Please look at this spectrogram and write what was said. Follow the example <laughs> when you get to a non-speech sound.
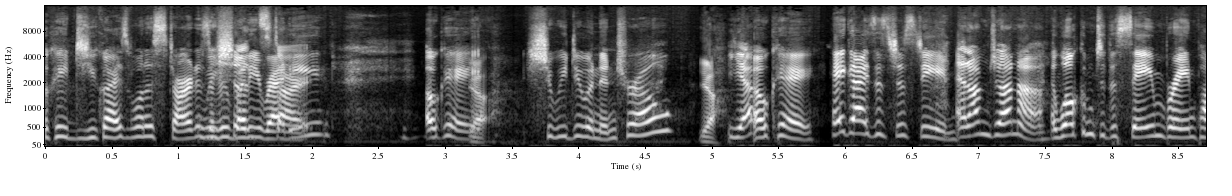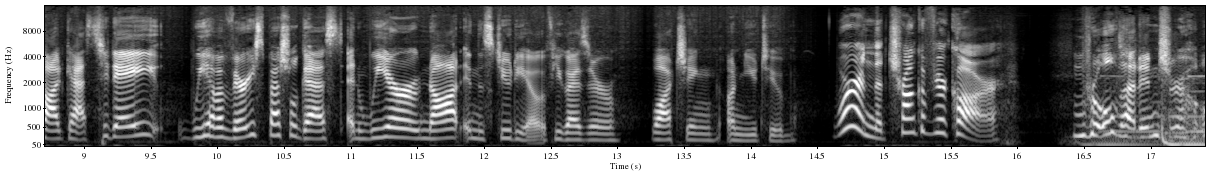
Okay, do you guys want to start? Is We should everybody ready? Okay. Yeah. Should we do an intro? Yeah. Yeah. Okay. Hey guys, it's Justine. And I'm Jenna. And welcome to the Same Brain podcast. Today we have a very special guest and we are not in the studio if you guys are watching on YouTube. We're in the trunk of your car. <laughs> Roll that intro.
